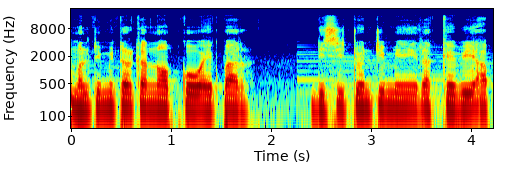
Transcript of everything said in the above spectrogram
मल्टीमीटर का नॉब को एक बार डी सी ट्वेंटी में रख के भी आप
